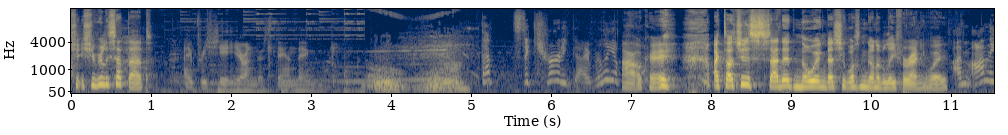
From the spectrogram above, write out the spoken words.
She, she really said that. I appreciate your understanding. That security guy really. Ah, okay. I thought she said it knowing that she wasn't gonna believe her anyway. I'm on the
